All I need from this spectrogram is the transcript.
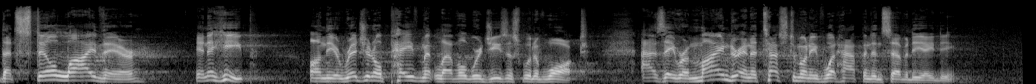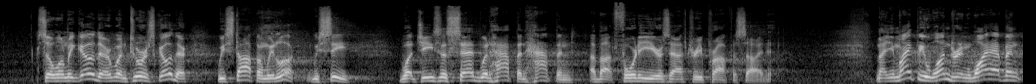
that still lie there in a heap on the original pavement level where Jesus would have walked as a reminder and a testimony of what happened in 70 AD. So when we go there, when tourists go there, we stop and we look. We see what Jesus said would happen happened about 40 years after he prophesied it. Now you might be wondering why haven't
